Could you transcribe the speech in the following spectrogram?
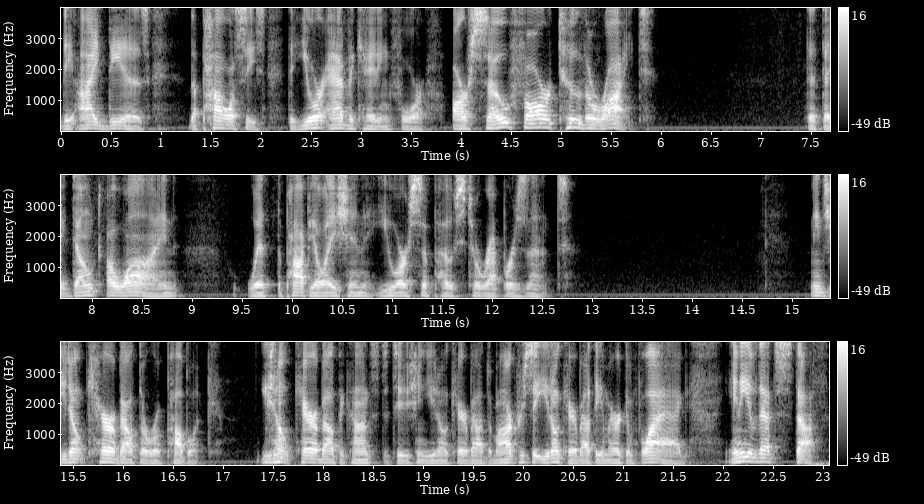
the ideas, the policies that you're advocating for are so far to the right that they don't align with the population you are supposed to represent. Means you don't care about the republic. You don't care about the Constitution. You don't care about democracy. You don't care about the American flag. Any of that stuff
